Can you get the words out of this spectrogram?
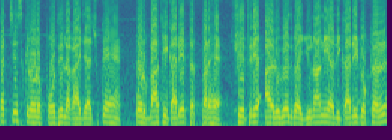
25 करोड़ पौधे लगाए जा चुके हैं और बाकी कार्य तत्पर है। क्षेत्रीय आयुर्वेद व यूनानी अधिकारी डॉक्टर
